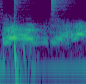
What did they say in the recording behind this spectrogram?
Bye-bye.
